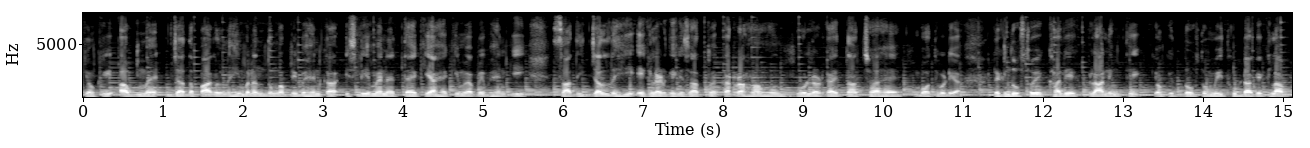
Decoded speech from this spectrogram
क्योंकि अब मैं ज़्यादा पागल नहीं बनन दूँगा अपनी बहन का। इसलिए मैंने तय किया है कि मैं अपनी बहन की शादी जल्द ही एक लड़के के साथ में कर रहा हूँ। वो लड़का इतना अच्छा है, बहुत बढ़िया। लेकिन दोस्तों, एक खाली एक प्लानिंग थी, क्योंकि दोस्तों, मीत हुड्डा के खिलाफ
